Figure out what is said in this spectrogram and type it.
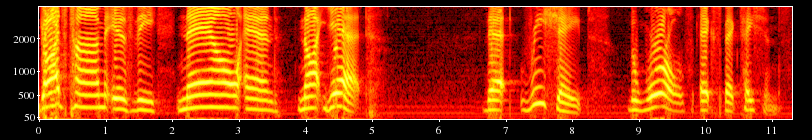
God's time is the now and not yet that reshapes the world's expectations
